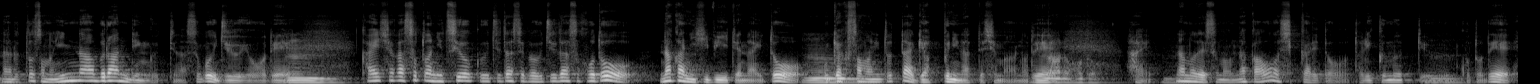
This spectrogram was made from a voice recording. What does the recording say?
なるとそのインナーブランディングっていうのはすごい重要で、うん。会社が外に強く打ち出せば打ち出すほど中に響いてないとうん。お客様にとってはギャップになってしまうので、なるほど。はい、なのでその中をしっかりと取り組むっていうことで、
